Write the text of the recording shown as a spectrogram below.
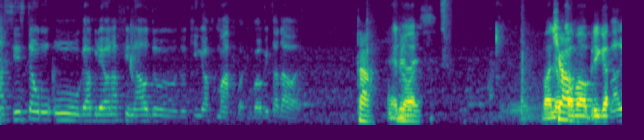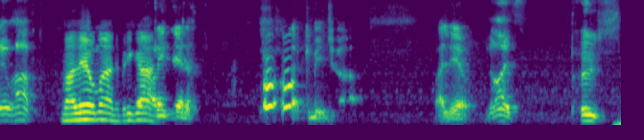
Assistam o Gabriel na final do, do King of Macba, que o bagulho tá da hora. Tá, é beleza. Nóis. Valeu, Tchau. Kamal. Obrigado. Valeu, Rafa. Valeu, mano. Obrigado. Quarentena. Valeu. Nós. Peace.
